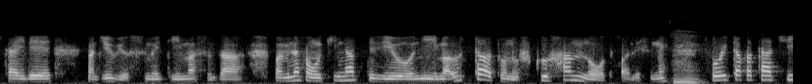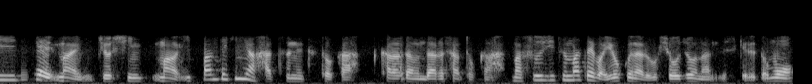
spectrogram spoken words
治体でまあ準備を進めていますが、まあ、皆さんお気になっているように、まあ、打った後の副反応とかですね、はい、そういった形で、まあ、受診、まあ、一般的には発熱とか、体のだるさとか、まあ、数日待てば良くなる症状なんですけれども、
